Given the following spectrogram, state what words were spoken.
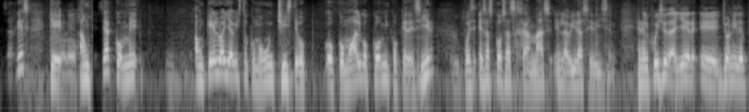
mensajes que, aunque sea come, aunque él lo haya visto como un chiste o, o como algo cómico que decir, pues esas cosas jamás en la vida se dicen. En el juicio de ayer, eh, Johnny Depp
